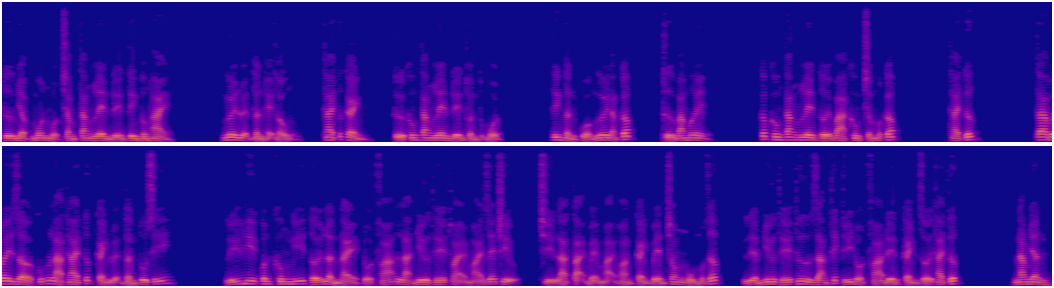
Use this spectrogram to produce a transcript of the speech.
từ nhập môn một trăm tăng lên đến tinh thông hai. Ngươi luyện thần hệ thống, thai tức cảnh, từ không tăng lên đến thuần thục một. Tinh thần của ngươi đẳng cấp từ ba mươi. Cấp không tăng lên tới ba không chấm một cấp. Thai tức. Ta bây giờ cũng là thai tức cảnh luyện thần tu sĩ. Lý hy quân không nghĩ tới lần này đột phá là như thế thoải mái dễ chịu chỉ là tại mềm mại hoàn cảnh bên trong ngủ một giấc, liền như thế thư giãn thích lý đột phá đến cảnh giới thai tức. Nam nhân,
